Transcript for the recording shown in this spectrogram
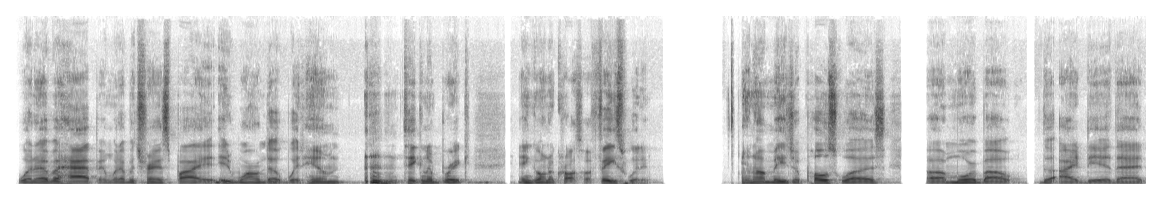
whatever happened, whatever transpired, it wound up with him taking a brick and going across her face with it. And her major post was uh, more about the idea that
